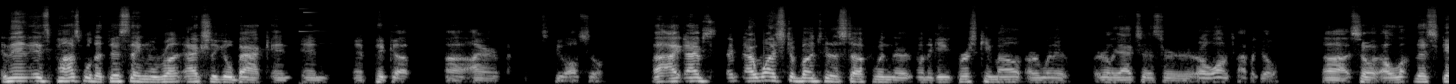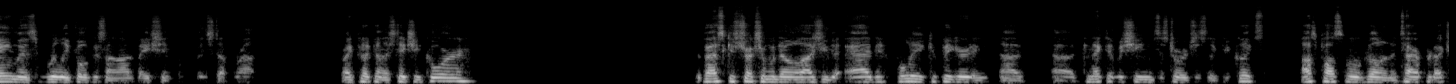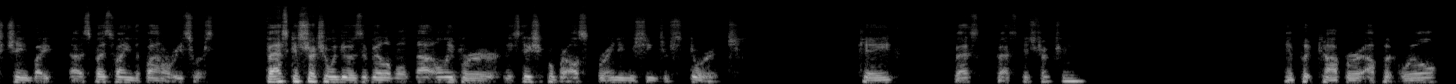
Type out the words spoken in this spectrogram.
And then it's possible that this thing will run actually go back and and and pick up uh, iron too. Also, I I've I watched a bunch of the stuff when the when the game first came out or when it early access or a long time ago. Uh, so a this game is really focused on automation and stuff around. Right click on the station core. The fast construction window allows you to add fully configured and uh, uh, connected machines to storage just like clicks. Also possible to build an entire production chain by uh, specifying the final resource. Fast construction window is available not only for the station core, but also for any machines or storage. Okay, fast fast construction. Input copper, output oil.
